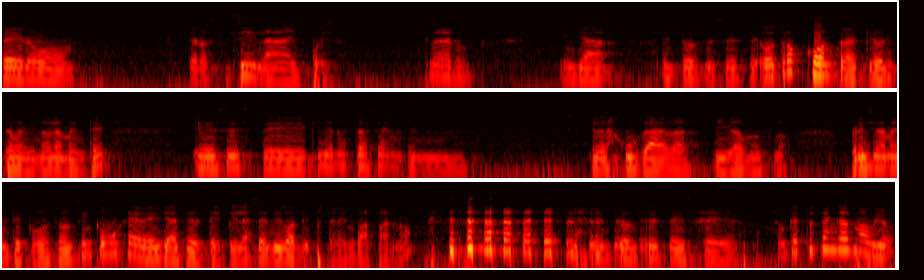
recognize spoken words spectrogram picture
Pero, pero sí, sí la hay, pues. Claro. Y ya, entonces este, otro contra que ahorita me vino a la mente es este, que ya no estás en, en, en la jugada, digámoslo precisamente como son cinco mujeres, ya se te pilas el bigote, pues te ven guapa, ¿no? Entonces, este, aunque tú tengas novio,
